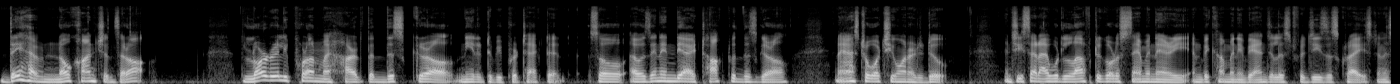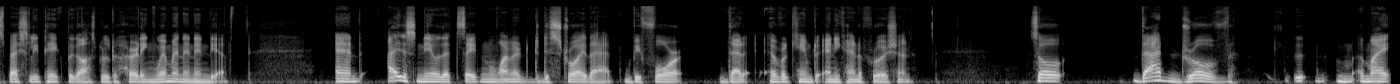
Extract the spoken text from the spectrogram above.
they have no conscience at all. The Lord really put on my heart that this girl needed to be protected. So I was in India, I talked with this girl, and I asked her what she wanted to do. And she said, I would love to go to seminary and become an evangelist for Jesus Christ, and especially take the gospel to hurting women in India. And I just knew that Satan wanted to destroy that before that ever came to any kind of fruition. So that drove my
